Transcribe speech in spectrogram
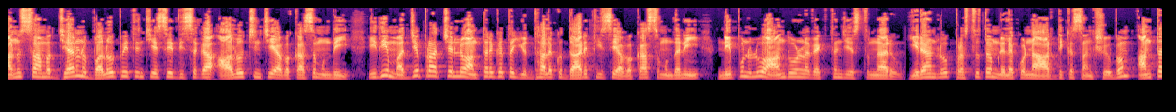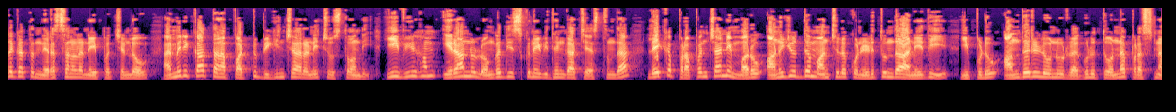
అణు సామర్థ్యాలను బలోపేతం చేసే దిశగా ఆలోచించే అవకాశం ఉంది. ఇది మధ్యప్రాచ్యంలో అంతర్గత యుద్ధాలకు దారితీసే అవకాశం ఉందని నిపుణులు ఆందోళన వ్యక్తం చేస్తున్నారు. ఇరాన్లో ప్రస్తుతం నెలకొన్న ఆర్థిక సంక్షోభం అంతర్గత నిరసనల నేపథ్యంలో అమెరికా తన పట్టు బిగించాలని చూస్తోంది. ఈ వ్యూహం ఇరాన్ను లొంగదీసుకునే విధంగా చేస్తుందా లేక ప్రపంచాన్ని మరో అణుయుద్ధం అంచులకు నెడుతుందా అనేది ఇప్పుడు అందరిలోనూ రగులుతోన్న ప్రశ్న.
